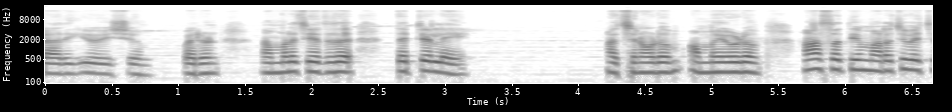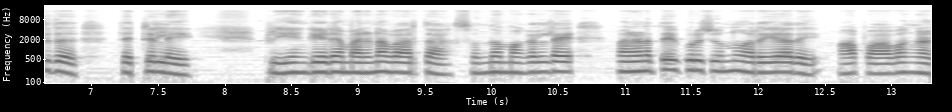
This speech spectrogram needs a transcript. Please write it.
രാധിക ചോദിച്ചു വരുൺ നമ്മൾ ചെയ്തത് തെറ്റല്ലേ? അച്ഛനോടും അമ്മയോടും ആ സത്യം മറച്ചു വെച്ചത് തെറ്റല്ലേ? പ്രിയങ്കയുടെ മരണ വാർത്ത സ്വന്തം മകളുടെ മരണത്തെക്കുറിച്ചൊന്നും അറിയാതെ ആ പാവങ്ങൾ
